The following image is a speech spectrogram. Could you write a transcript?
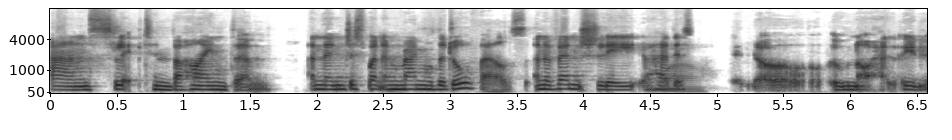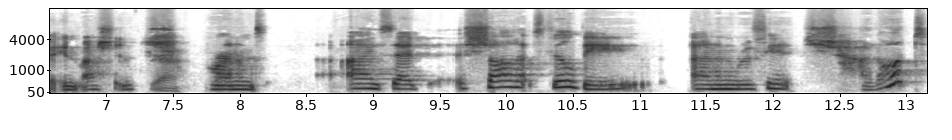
and slipped in behind them and then just went and rang all the doorbells and eventually had wow. this oh, not you know in russian yeah. and i said charlotte philby and Rufina, charlotte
